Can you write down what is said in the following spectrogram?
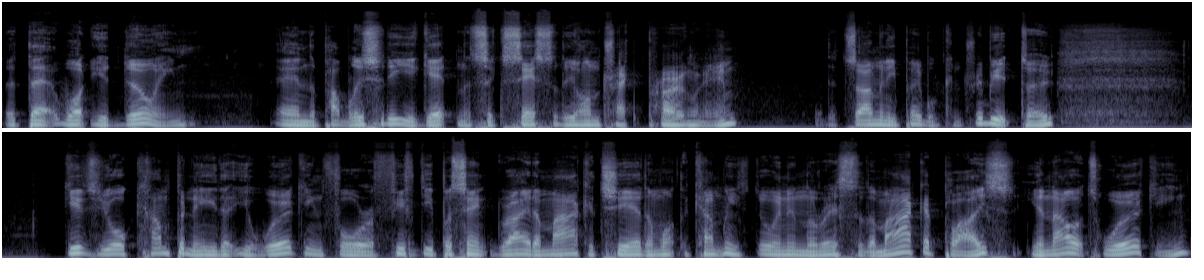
that, that what you're doing and the publicity you get and the success of the on track program that so many people contribute to, gives your company that you're working for a 50% greater market share than what the company's doing in the rest of the marketplace, you know it's working.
